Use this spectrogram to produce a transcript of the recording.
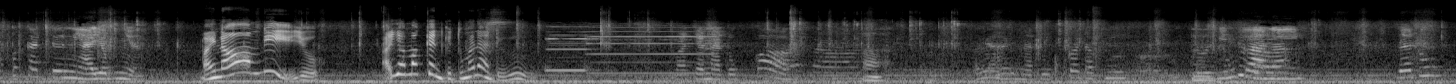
Apa kata ni ayah punya? Main ambil je. Ayah makan ke tu mana ada? Macam nak tukar. Ha. Ayah nak tukar tapi. Hmm. Hmm. Tukar ni. Dah tu.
